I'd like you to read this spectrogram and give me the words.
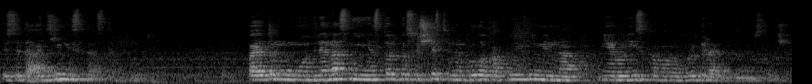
То есть это один из тестов. Поэтому для нас не настолько существенно было, какую именно меру риска вы выбирать в данном случае.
